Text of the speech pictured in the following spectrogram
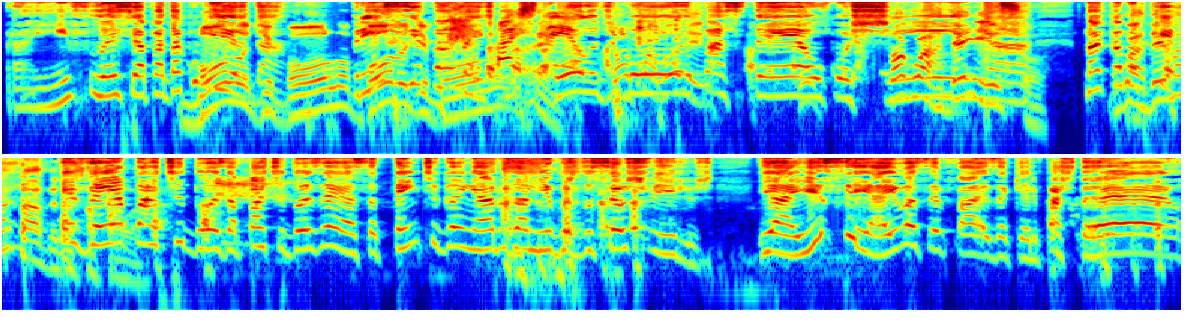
Para influenciar para dar comida. Bolo de bolo, bolo de bolo. Pastel. Bolo de bolo, pastel, coxinha. Só guardei isso. Mas calma, guardei mais nada e vem a parte 2. A parte 2 é essa. Tente ganhar os amigos dos seus filhos. E aí sim, aí você faz aquele pastel,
